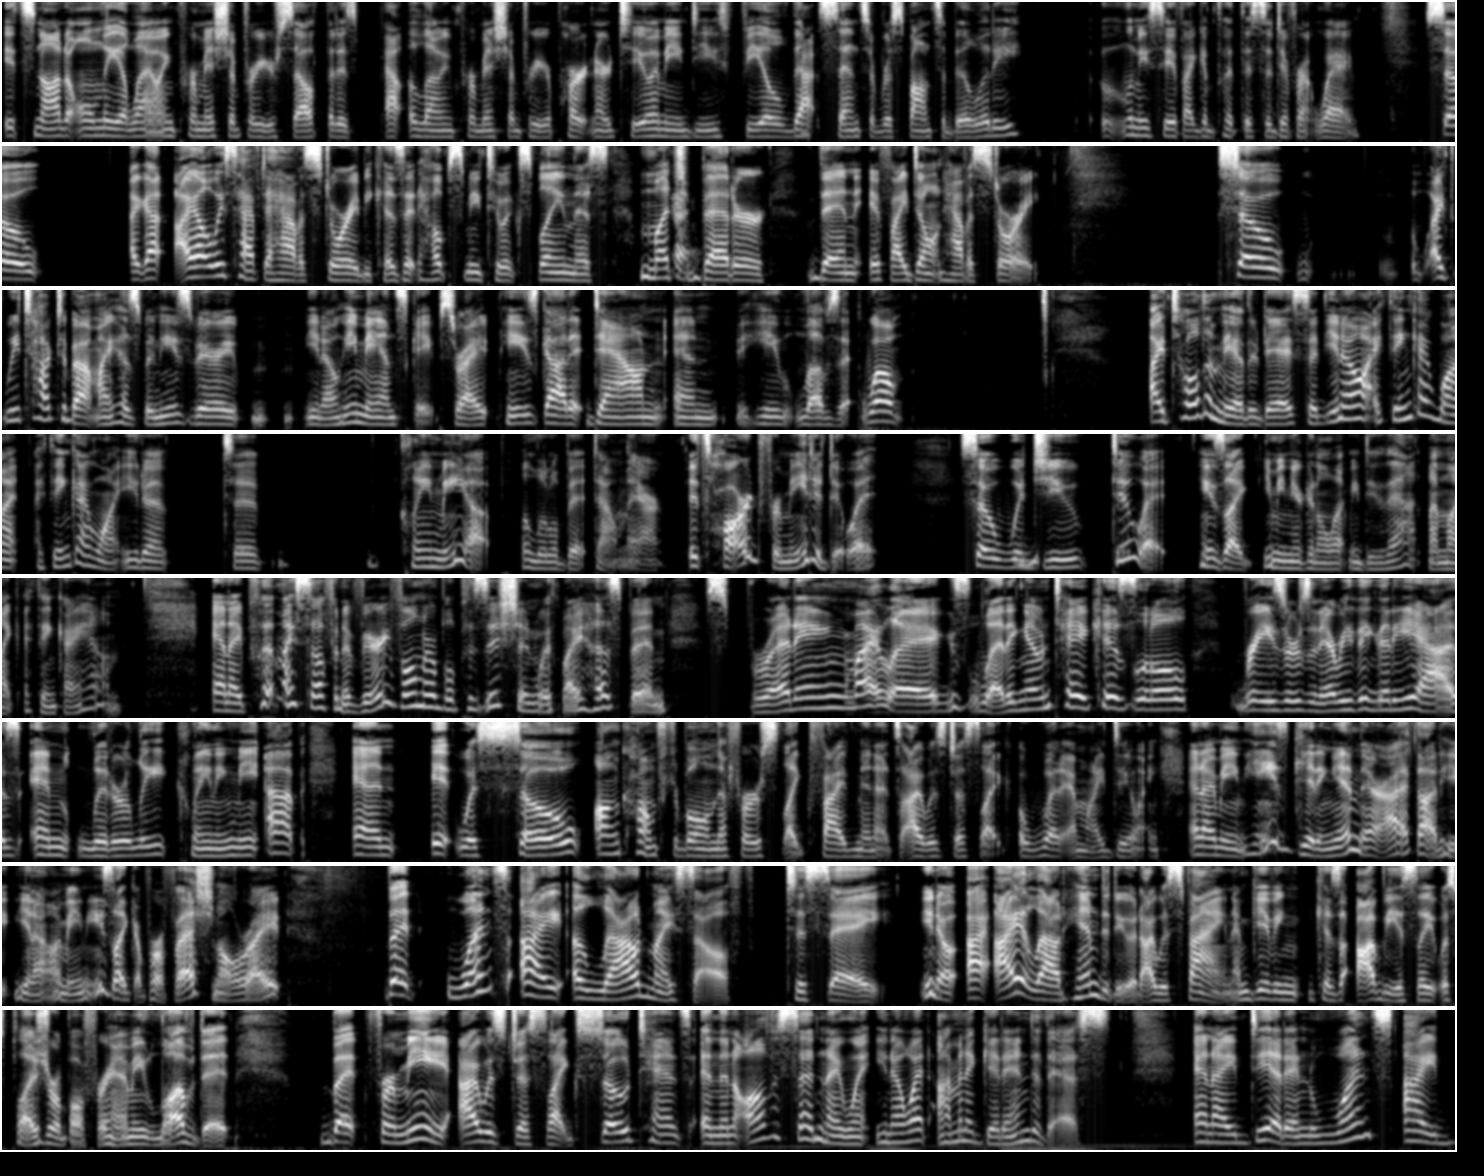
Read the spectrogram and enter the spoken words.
it's not only allowing permission for yourself, but it's allowing permission for your partner too. I mean, do you feel that sense of responsibility? Let me see if I can put this a different way. So, I got I always have to have a story because it helps me to explain this much better than if I don't have a story. So I, we talked about my husband. He's very, you know, he manscapes, right? He's got it down and he loves it. Well, I told him the other day, I said, you know, I think I want I think I want you to to clean me up a little bit down there. It's hard for me to do it. So would mm-hmm. you do it? He's like, You mean you're going to let me do that? I'm like, I think I am. And I put myself in a very vulnerable position with my husband, spreading my legs, letting him take his little razors and everything that he has, and literally cleaning me up. And it was so uncomfortable in the first like five minutes. I was just like, oh, what am I doing? And I mean, he's getting in there. I thought he, you know, I mean, he's like a professional, right? But once I allowed myself to say, you know, I, I allowed him to do it. I was fine. I'm giving, because obviously it was pleasurable for him. He loved it. But for me, I was just like so tense. And then all of a sudden I went, you know what? I'm going to get into this. And I did. And once I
